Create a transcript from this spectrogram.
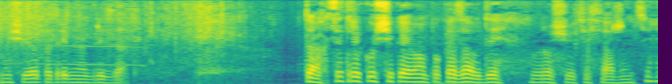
тому що його потрібно обрізати. Так, це три кущика я вам показав, де вирощуються саджанці.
